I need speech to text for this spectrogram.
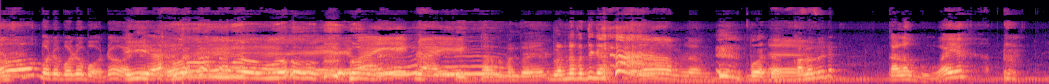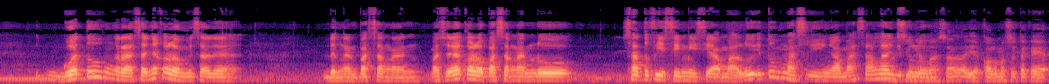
Oh bodoh bodoh bodoh. Iya. oh wow, wow. Eh, baik baik. Ntar temen saya belum dapat juga Belum belum. bodoh Kalau lu Dep? Kalau gua ya, gua tuh ngerasanya kalau misalnya dengan pasangan, maksudnya kalau pasangan lu satu visi misi sama lu itu masih nggak masalah Masih gitu nggak loh. masalah ya. Kalau maksudnya kayak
